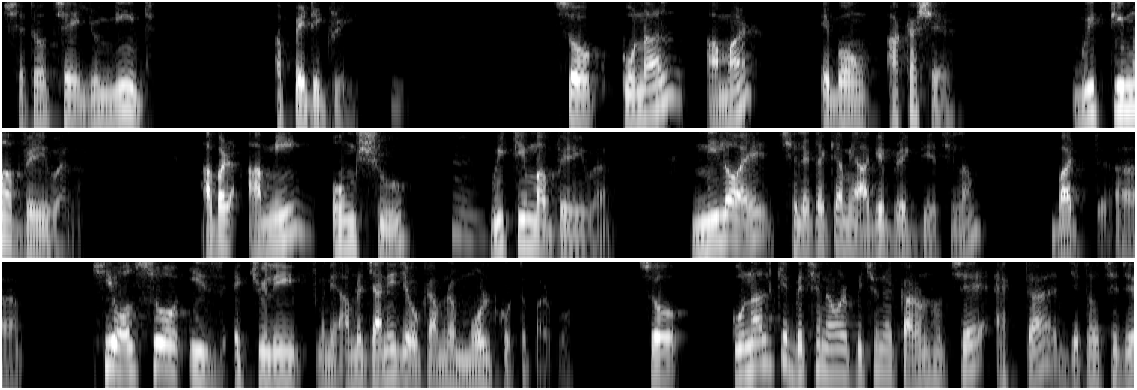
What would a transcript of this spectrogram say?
সেটা হচ্ছে you need a pedigree so Konal আমার এবং আকাশের we team up very well আবার আমি Anshu we team up very well Niloy ছেলেটাকে আমি আগে ব্রেক দিয়েছিলাম but he also is actually মানে আমরা জানি যে ওকে আমরা মোল্ড করতে পারব। সো কোনালকে বেছে নেওয়ার পিছনের কারণ হচ্ছে একটা, যেটা হচ্ছে যে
